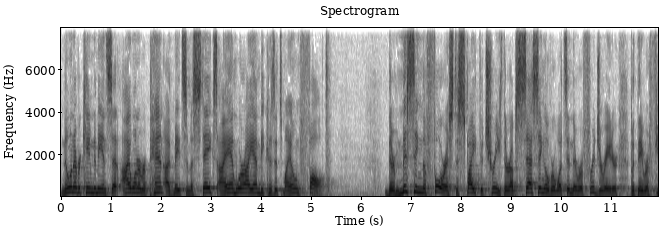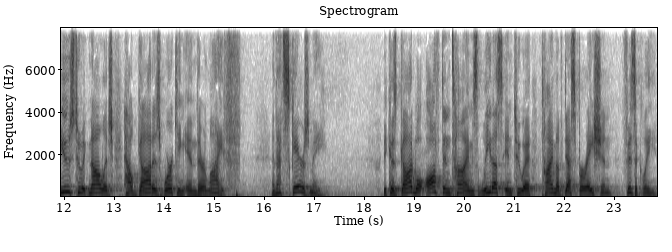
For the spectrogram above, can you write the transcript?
No one ever came to me and said, I want to repent. I've made some mistakes. I am where I am because it's my own fault. They're missing the forest despite the trees. They're obsessing over what's in their refrigerator, but they refuse to acknowledge how God is working in their life. And that scares me. Because God will oftentimes lead us into a time of desperation physically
